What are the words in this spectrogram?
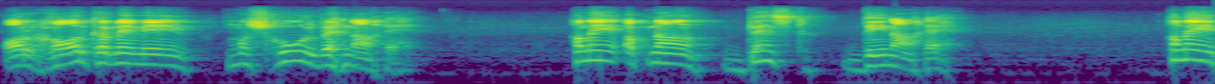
اور غور کرنے میں مشغول رہنا ہے۔ ہمیں اپنا بیسٹ دینا ہے۔ ہمیں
